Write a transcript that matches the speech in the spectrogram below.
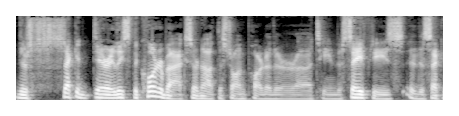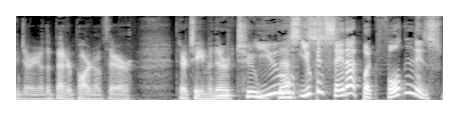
their secondary, at least the cornerbacks, are not the strong part of their uh, team. The safeties in the secondary are the better part of their their team, and there are two You best. you can say that, but Fulton is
